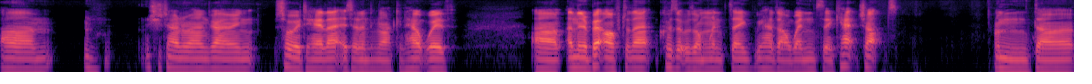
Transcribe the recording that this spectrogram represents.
Um, she turned around going, Sorry to hear that, is there anything I can help with? Um, and then a bit after that, because it was on Wednesday, we had our Wednesday catch ups. And uh,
